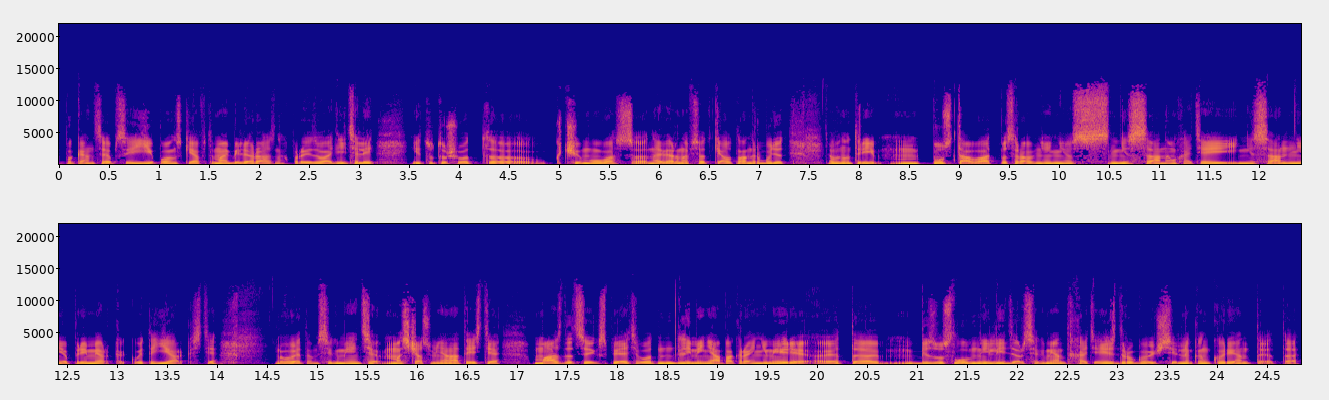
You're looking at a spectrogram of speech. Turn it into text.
по концепции японские автомобили разных производителей. И тут уж вот э, к чему у вас... Наверное, все-таки Outlander будет внутри пустоват по сравнению с Nissan, хотя и Nissan не пример какой-то яркости в этом сегменте. Сейчас у меня на тесте Mazda CX-5. Вот для меня, по крайней мере, это безусловный лидер сегмента, хотя есть другой очень сильный конкурент. Это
